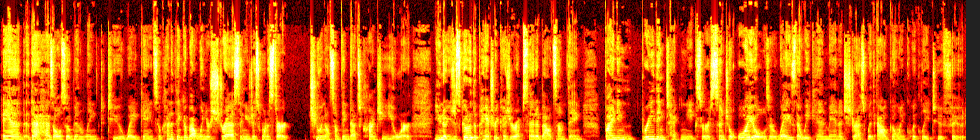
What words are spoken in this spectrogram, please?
And that has also been linked to weight gain. So kind of think about when you're stressed and you just want to start chewing on something that's crunchy or, you know, you just go to the pantry because you're upset about something finding breathing techniques or essential oils or ways that we can manage stress without going quickly to food.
